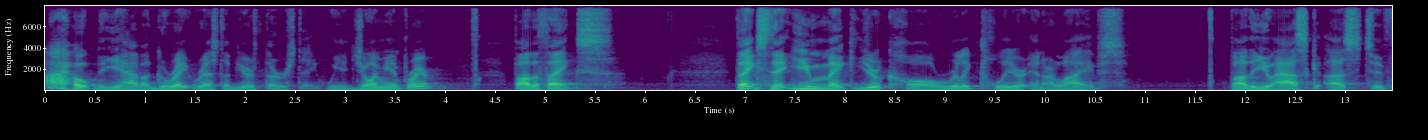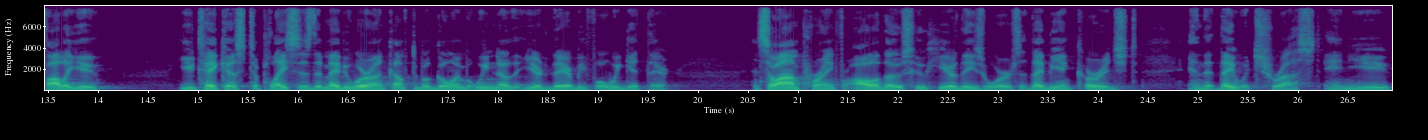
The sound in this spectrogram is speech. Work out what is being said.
I hope that you have a great rest of your Thursday. Will you join me in prayer? Father, thanks. Thanks that you make your call really clear in our lives. Father, you ask us to follow you. You take us to places that maybe we're uncomfortable going, but we know that you're there before we get there. And so I'm praying for all of those who hear these words that they be encouraged and that they would trust in you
